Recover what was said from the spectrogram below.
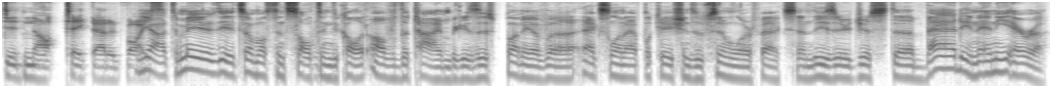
did not take that advice. yeah, to me it's almost insulting to call it of the time because there's plenty of uh, excellent applications of similar effects, and these are just uh, bad in any era.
